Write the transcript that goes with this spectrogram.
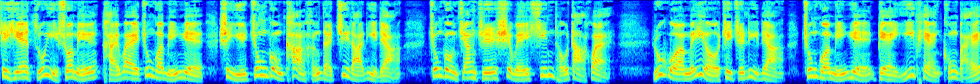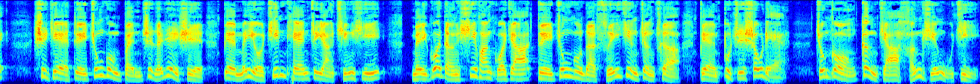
这些足以说明海外中国民运是与中共抗衡的巨大力量，中共将之视为心头大患。如果没有这支力量，中国民运便一片空白，世界对中共本质的认识便没有今天这样清晰。美国等西方国家对中共的绥靖政策便不知收敛，中共更加横行无忌。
